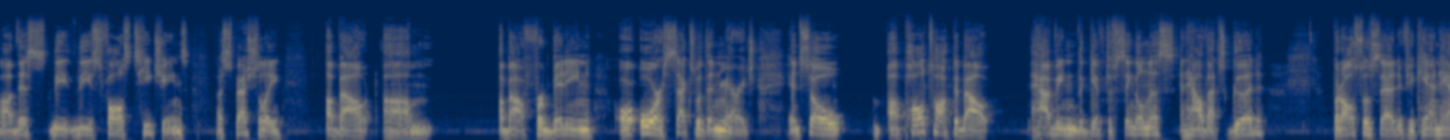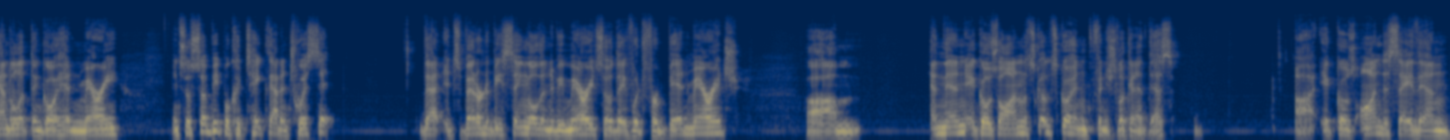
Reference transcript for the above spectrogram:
Uh, this the, these false teachings, especially about um, about forbidding or, or sex within marriage. And so uh, Paul talked about having the gift of singleness and how that's good, but also said if you can't handle it, then go ahead and marry. And so some people could take that and twist it that it's better to be single than to be married, so they would forbid marriage. Um, and then it goes on. Let's go. Let's go ahead and finish looking at this. Uh, it goes on to say then,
